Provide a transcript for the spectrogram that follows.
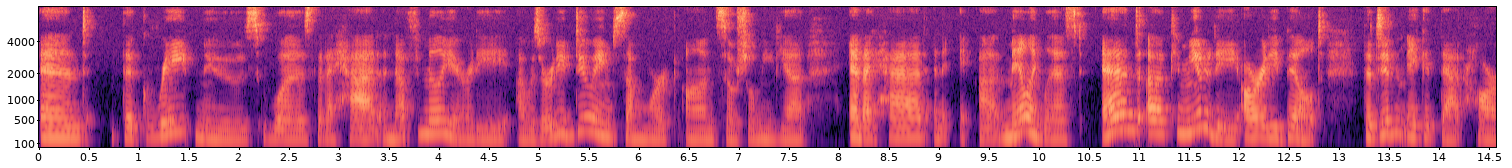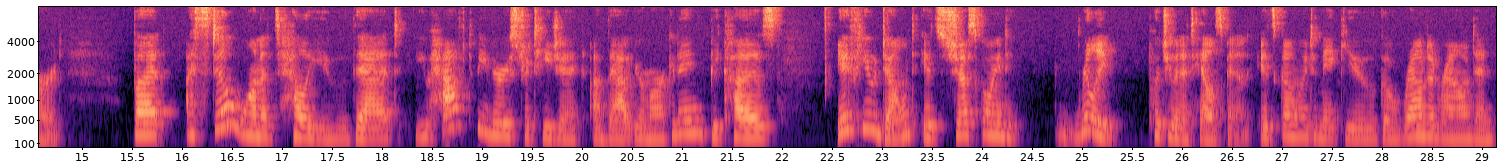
And the great news was that I had enough familiarity. I was already doing some work on social media, and I had an, a mailing list and a community already built that didn't make it that hard. But I still want to tell you that you have to be very strategic about your marketing because if you don't, it's just going to really put you in a tailspin. It's going to make you go round and round and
